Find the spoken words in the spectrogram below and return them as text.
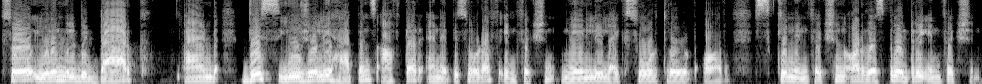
So urine will be dark, and this usually happens after an episode of infection mainly like sore throat or skin infection or respiratory infection.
